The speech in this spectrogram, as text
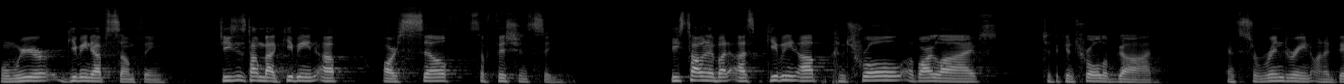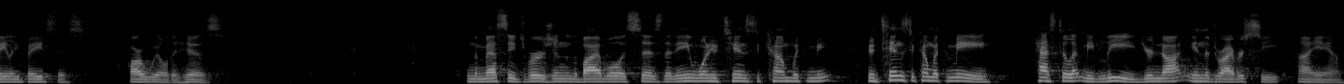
when we're giving up something. Jesus is talking about giving up our self sufficiency. He's talking about us giving up control of our lives to the control of God and surrendering on a daily basis our will to His. In the message version of the Bible, it says that anyone who tends to come with me, who intends to come with me, has to let me lead. You're not in the driver's seat, I am.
